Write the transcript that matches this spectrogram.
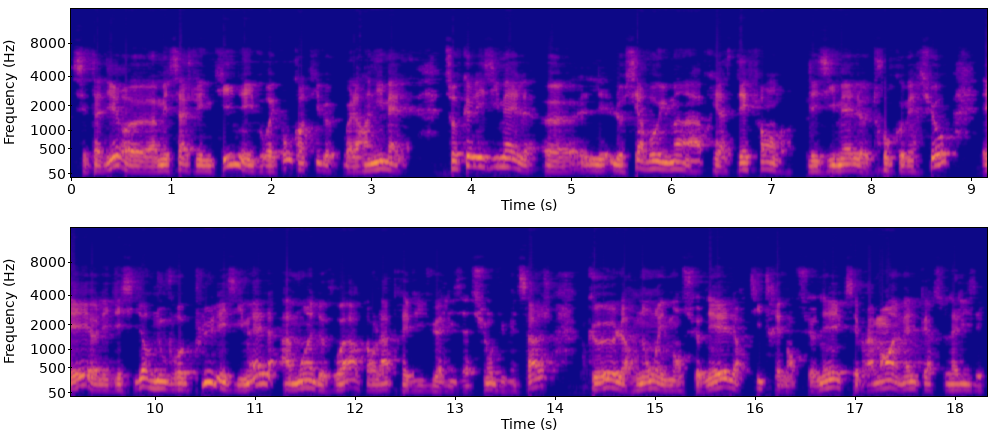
c'est-à-dire euh, un message LinkedIn et il vous répond quand il veut, ou alors un email. Sauf que les emails, euh, le cerveau humain a appris à se défendre des emails trop commerciaux et euh, les décideurs n'ouvrent plus les emails à moins de voir dans la prévisualisation du message que leur nom est mentionné, leur titre est mentionné, que c'est vraiment un mail personnalisé.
